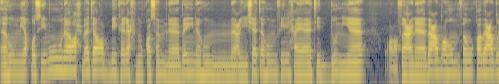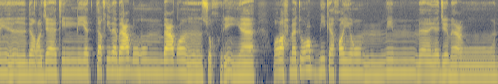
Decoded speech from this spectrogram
اهم يقسمون رحمة ربك نحن قسمنا بينهم معيشتهم في الحياة الدنيا ورفعنا بعضهم فوق بعض درجات ليتخذ بعضهم بعضا سخريا. ورحمة ربك خير مما يجمعون.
